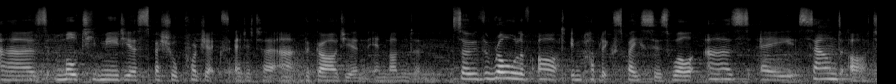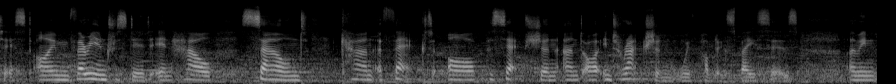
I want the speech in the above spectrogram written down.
as multimedia special projects editor at The Guardian in London. So, the role of art in public spaces, well, as a sound artist, I'm very interested in how sound can affect our perception and our interaction with public spaces. I mean,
